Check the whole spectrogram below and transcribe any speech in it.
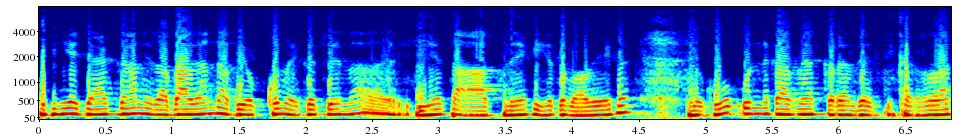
ඉතින් මේ ජයග්‍රහණය ලබා ගන්න අපි ඔක්කොම එකතු වෙලා ඉහත ආත්මයක ඉහත භවයක ලොකු පුණ්‍ය කර්මයක් කරන්න ඇති කරලා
